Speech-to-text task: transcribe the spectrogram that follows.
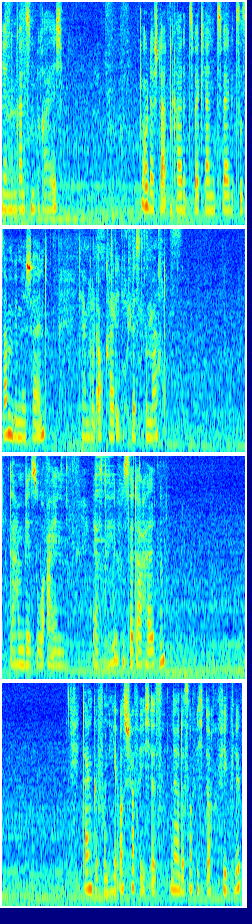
Hier in dem ganzen Bereich. Oh, da starten gerade zwei kleine Zwerge zusammen, wie mir scheint. Die haben wohl auch gerade die Quest gemacht. Da haben wir so ein Erste-Hilfe-Set erhalten. Danke, von hier aus schaffe ich es. Na, das hoffe ich doch. Viel Glück.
